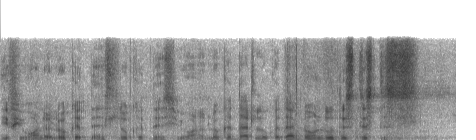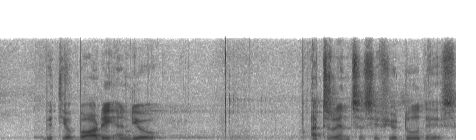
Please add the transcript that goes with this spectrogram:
If you want to look at this, look at this, if you want to look at that, look at that, don't do this, this, this. With your body and your utterances, if you do this,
